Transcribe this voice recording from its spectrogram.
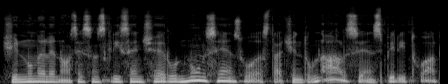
și numele noastre sunt scrise în cerul, nu în sensul ăsta, ci într-un alt sens spiritual.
